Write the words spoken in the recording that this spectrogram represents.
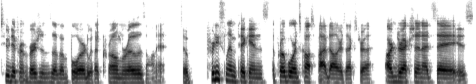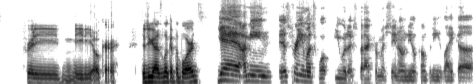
two different versions of a board with a chrome rose on it. So pretty slim pickings. The Pro boards cost five dollars extra. Art direction, I'd say, is pretty mediocre. Did you guys look at the boards? Yeah, I mean, it's pretty much what you would expect from a Shane O'Neill company. Like, uh,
